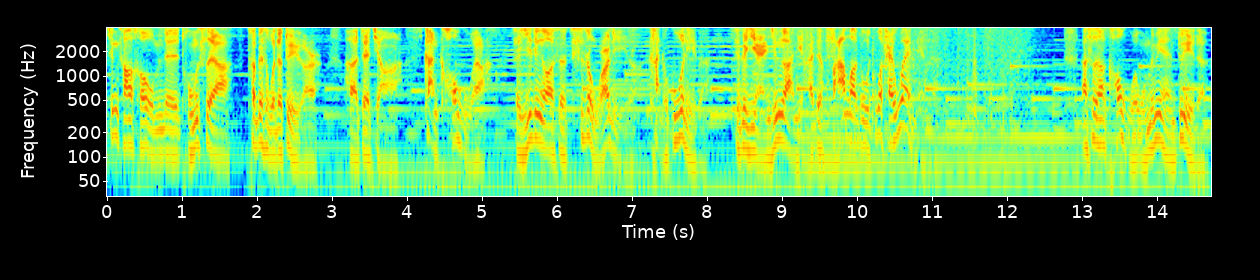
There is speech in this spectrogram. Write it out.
经常和我们的同事呀，特别是我的队员，啊，在讲啊，干考古啊，这一定要是吃着碗里的，看着锅里边，这个眼睛啊，你还得撒摸住锅台外面的。啊，实上考古我们面对的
